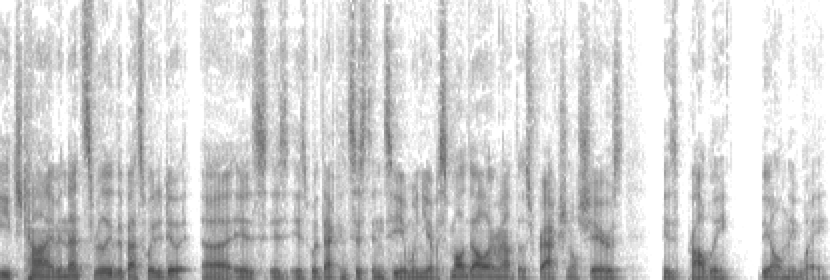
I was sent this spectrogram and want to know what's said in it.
each time, and that's really the best way to do it. Uh, is is is with that consistency. And when you have a small dollar amount, those fractional shares is probably the only way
